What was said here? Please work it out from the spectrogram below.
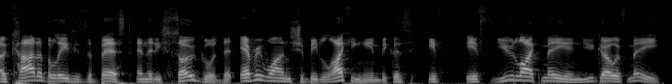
Okada believes he's the best, and that he's so good that everyone should be liking him because if if you like me and you go with me,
